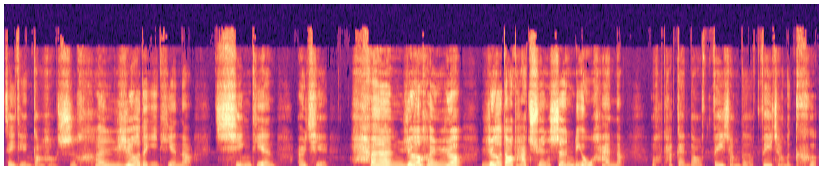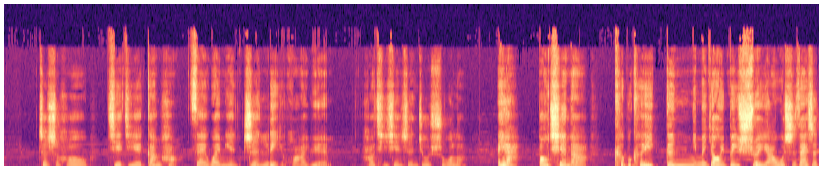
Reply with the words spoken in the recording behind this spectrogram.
这一天刚好是很热的一天呐，晴天。而且很热很热，热到他全身流汗呐！哦，他感到非常的非常的渴。这时候，姐姐刚好在外面整理花园，好奇先生就说了：“哎呀，抱歉呐，可不可以跟你们要一杯水呀？我实在是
